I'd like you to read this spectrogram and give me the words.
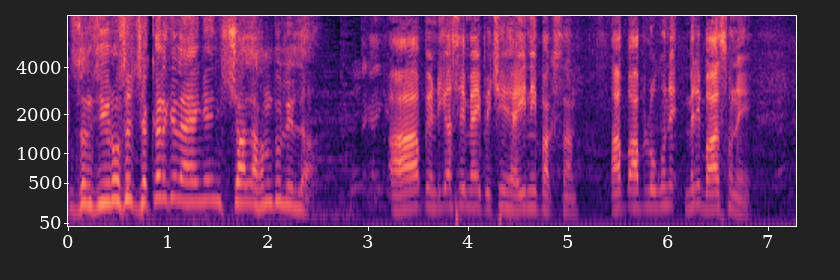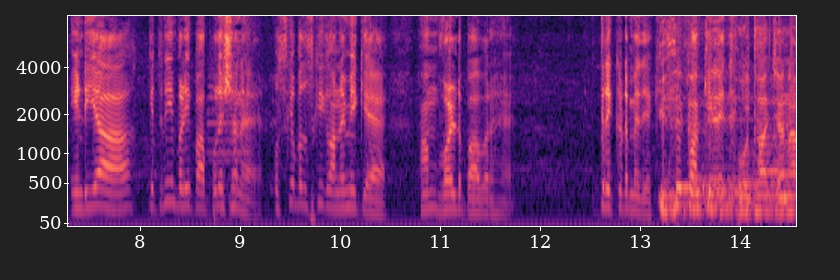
जंजीरों से जकड़ के लाएँगे इंशाल्लाह अल्हम्दुलिल्लाह। आप इंडिया से मैं पीछे है ही नहीं पाकिस्तान। अब आप लोगों ने मेरी बात सुने। इंडिया कितनी बड़ी पॉपुलेशन है उसके बाद उसकी इकोनॉमी क्या है? हम वर्ल्ड पावर हैं। क्रिकेट में देखिए इसे कहते हैं थोथा चना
